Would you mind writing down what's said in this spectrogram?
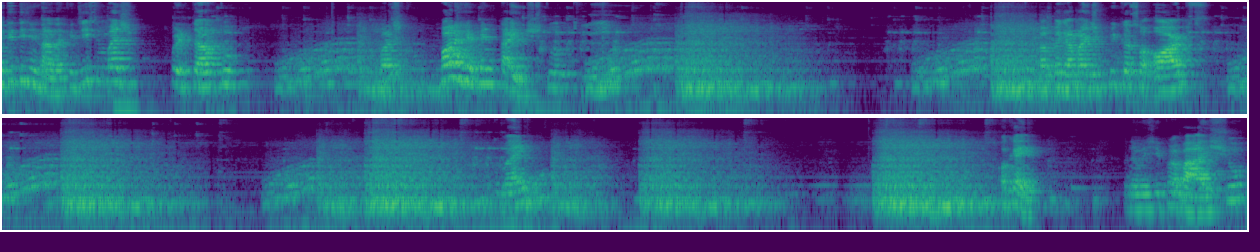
Entendi de nada que disse, mas, portanto, mas, bora arrebentar isto aqui. Pra pegar mais Picasso Orbs. Tudo bem? Ok. Podemos ir pra baixo.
